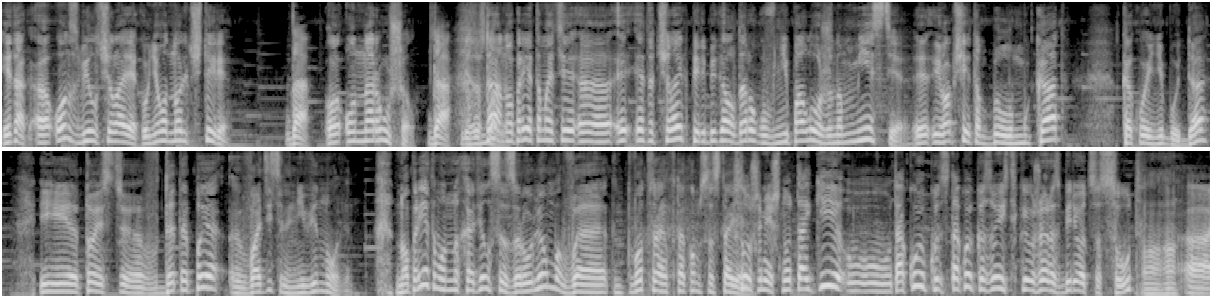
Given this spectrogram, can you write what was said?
Итак, э, он сбил человека, у него 0,4 Да. Он, нарушил. Да, безусловно. Да, но при этом эти, э, э, этот человек перебегал дорогу в неположенном месте, э, и вообще там был МКАД какой-нибудь, да? И то есть э, в ДТП водитель не виновен. Но при этом он находился за рулем в, э, вот в таком состоянии. Слушай, Миш, ну такие, такую, с такой казуистикой уже разберется суд. Ага. А,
